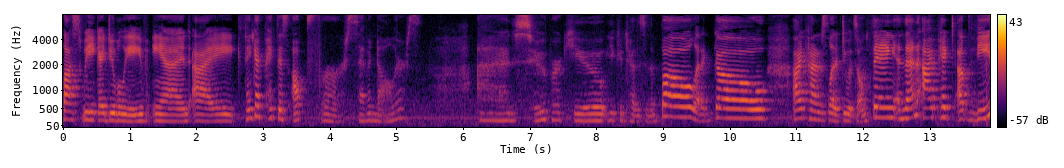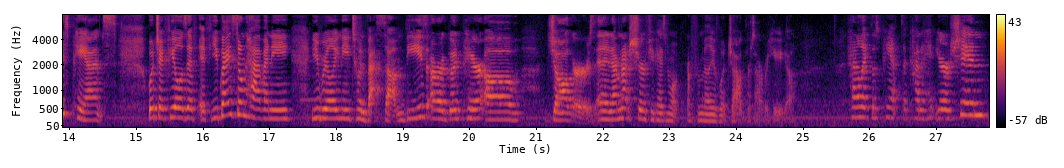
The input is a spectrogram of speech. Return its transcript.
last week, I do believe, and I think I picked this up for $7 and super cute. You can tie this in the bow, let it go. I kind of just let it do its own thing. And then I picked up these pants, which I feel as if if you guys don't have any, you really need to invest some. These are a good pair of joggers. And I'm not sure if you guys know what, are familiar with what joggers are, but here you go. Kind of like those pants that kind of hit your shin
